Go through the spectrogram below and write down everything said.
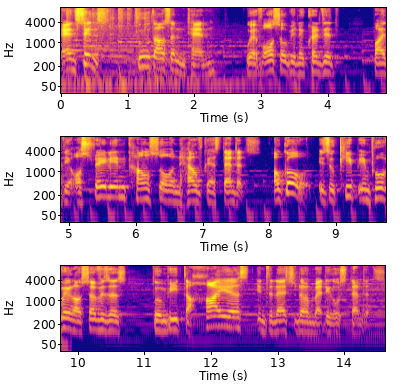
And since 2010, we have also been accredited by the Australian Council on Healthcare Standards. Our goal is to keep improving our services to meet the highest international medical standards.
